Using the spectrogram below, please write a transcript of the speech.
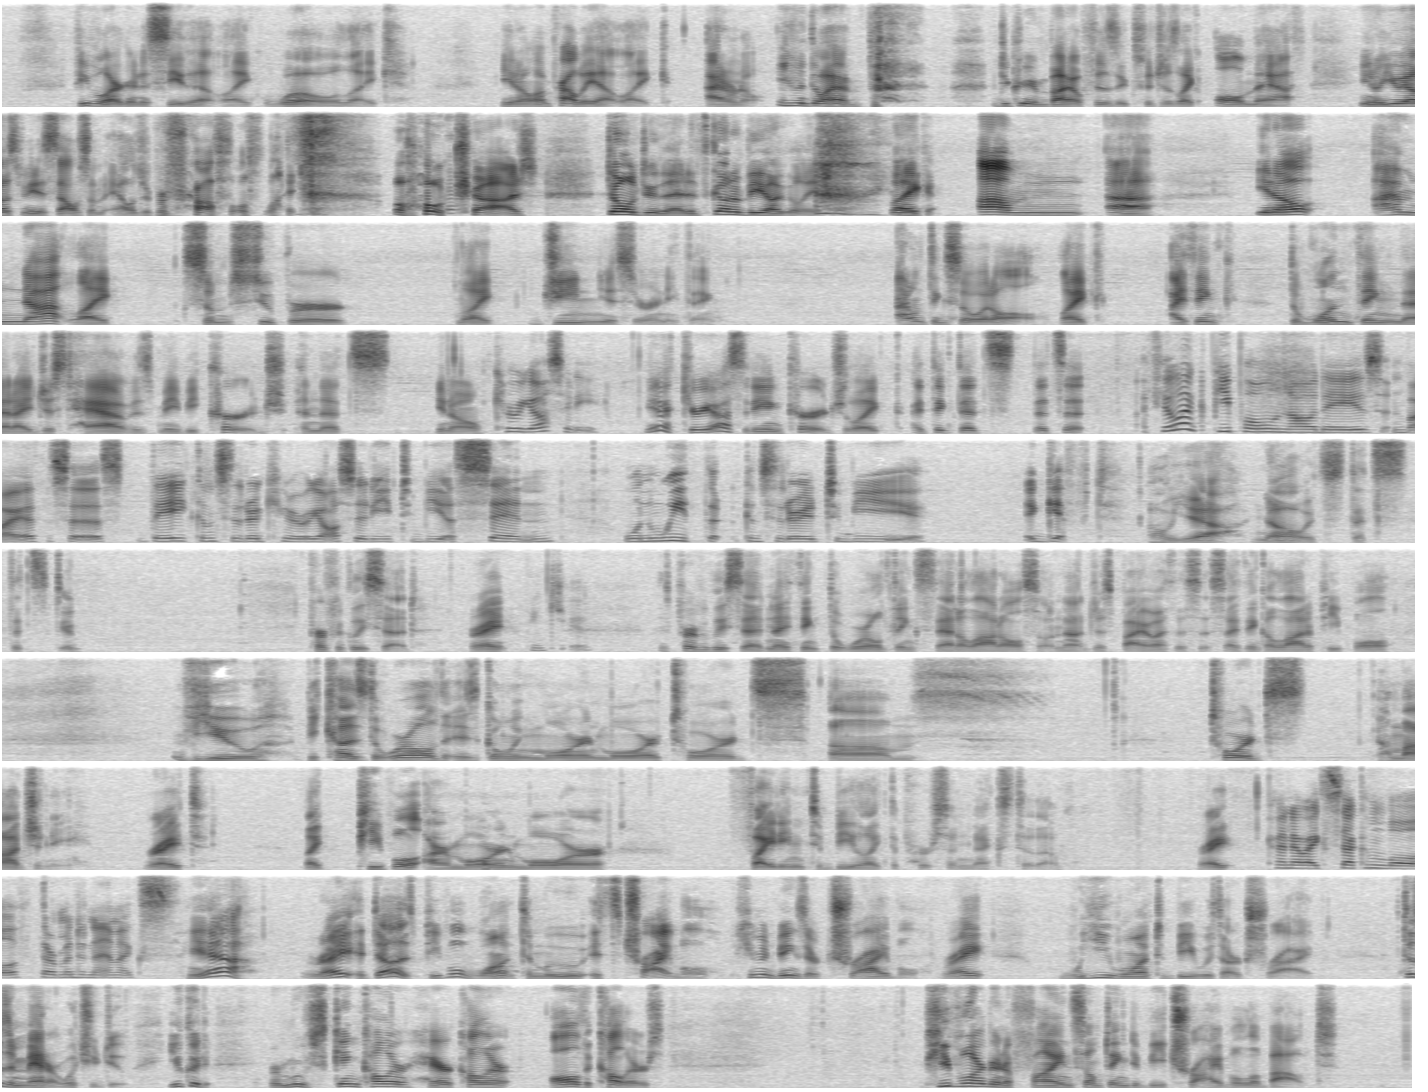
People are going to see that like, whoa, like you know, I'm probably at like I don't know, even though I have a degree in biophysics, which is like all math. You know, you asked me to solve some algebra problem, like, oh gosh, don't do that. It's gonna be ugly. like, um, uh, you know, I'm not like some super, like, genius or anything. I don't think so at all. Like, I think the one thing that I just have is maybe courage, and that's, you know, Curiosity. yeah, curiosity and courage. Like, I think that's that's it. I feel like people nowadays and bioethicists they consider curiosity to be a sin, when we th- consider it to be a gift. Oh yeah, no, it's that's that's uh, perfectly said, right? Thank you. It's perfectly said, and I think the world thinks that a lot also, not just bioethicists. I think a lot of people view because the world is going more and more towards um, towards homogeny, right? Like people are more and more fighting to be like the person next to them, right? Kind of like second law of thermodynamics. Yeah, right? It does. People want to move. It's tribal. Human beings are tribal, right? We want to be with our tribe. It doesn't matter what you do. You could remove skin color, hair color, all the colors. People are going to find something to be tribal about,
